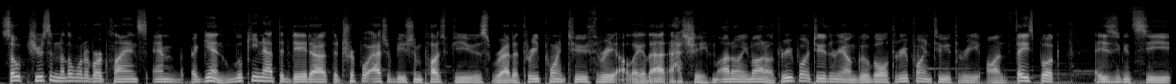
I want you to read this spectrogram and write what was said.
So here's another one of our clients. And again, looking at the data, the triple attribution plus views, we're at a 3.23. Oh, look at that. Actually, mono a mono, 3.23 on Google, 3.23 on Facebook. As you can see,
